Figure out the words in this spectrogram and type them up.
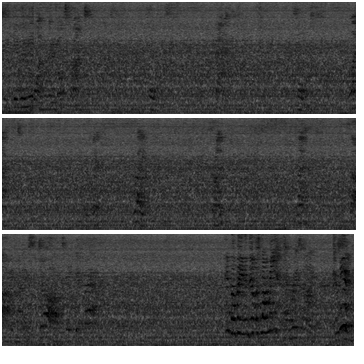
She's giving me one. We're gonna go Hey, Bubba, you gonna do this, mommy? Every time. Come here. Hit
